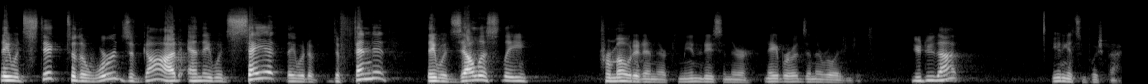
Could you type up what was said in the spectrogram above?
they would stick to the words of God and they would say it, they would defend it, they would zealously promote it in their communities, in their neighborhoods, in their relationships. You do that, you're going to get some pushback.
